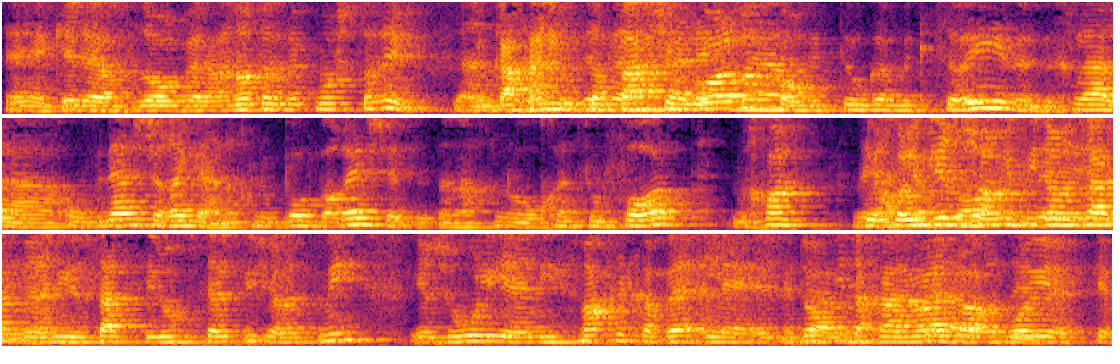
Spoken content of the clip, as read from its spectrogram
כדי לחזור ולענות על זה כמו שצריך. כן, וככה אני מצפה גם שכל מקום. מהמיתוג המקצועי, ובכלל העובדה שרגע, אנחנו פה ברשת, אז אנחנו חשופות. נכון, ויכולים לרשום לי פתאום, את יודעת, אני עושה צילום סלפי של עצמי, ירשמו לי, אני אשמח לקבל, לבדוק איתך המספר על של. הפרויקט, כן.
